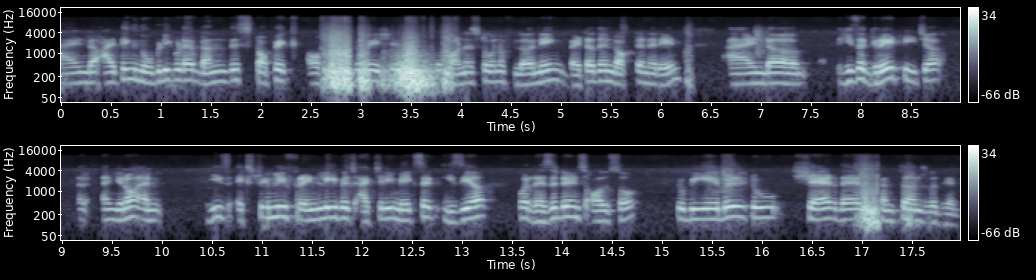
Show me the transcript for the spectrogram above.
And I think nobody could have done this topic of observation, the cornerstone of learning, better than Dr. Naren. And uh, he's a great teacher, uh, and you know, and he's extremely friendly, which actually makes it easier for residents also to be able to share their concerns with him.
